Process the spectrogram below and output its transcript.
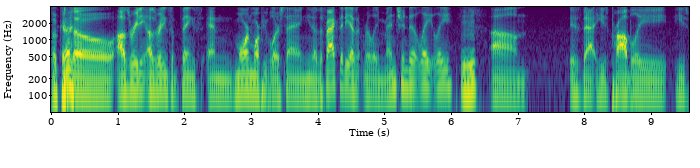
okay, And so I was reading, I was reading some things, and more and more people are saying, you know, the fact that he hasn't really mentioned it lately, hmm um, is that he's probably he's.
